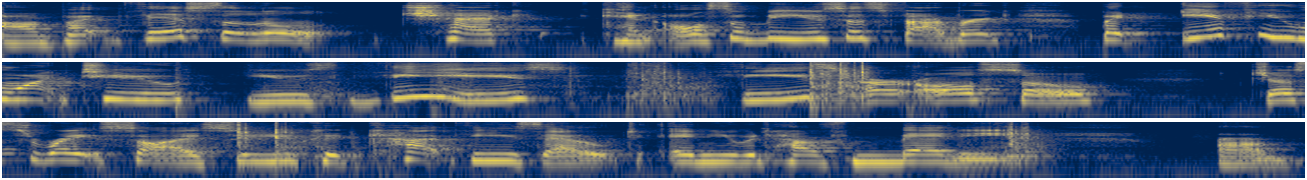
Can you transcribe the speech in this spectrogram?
uh, but this little check can also be used as fabric. But if you want to use these, these are also just the right size. So you could cut these out and you would have many um,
